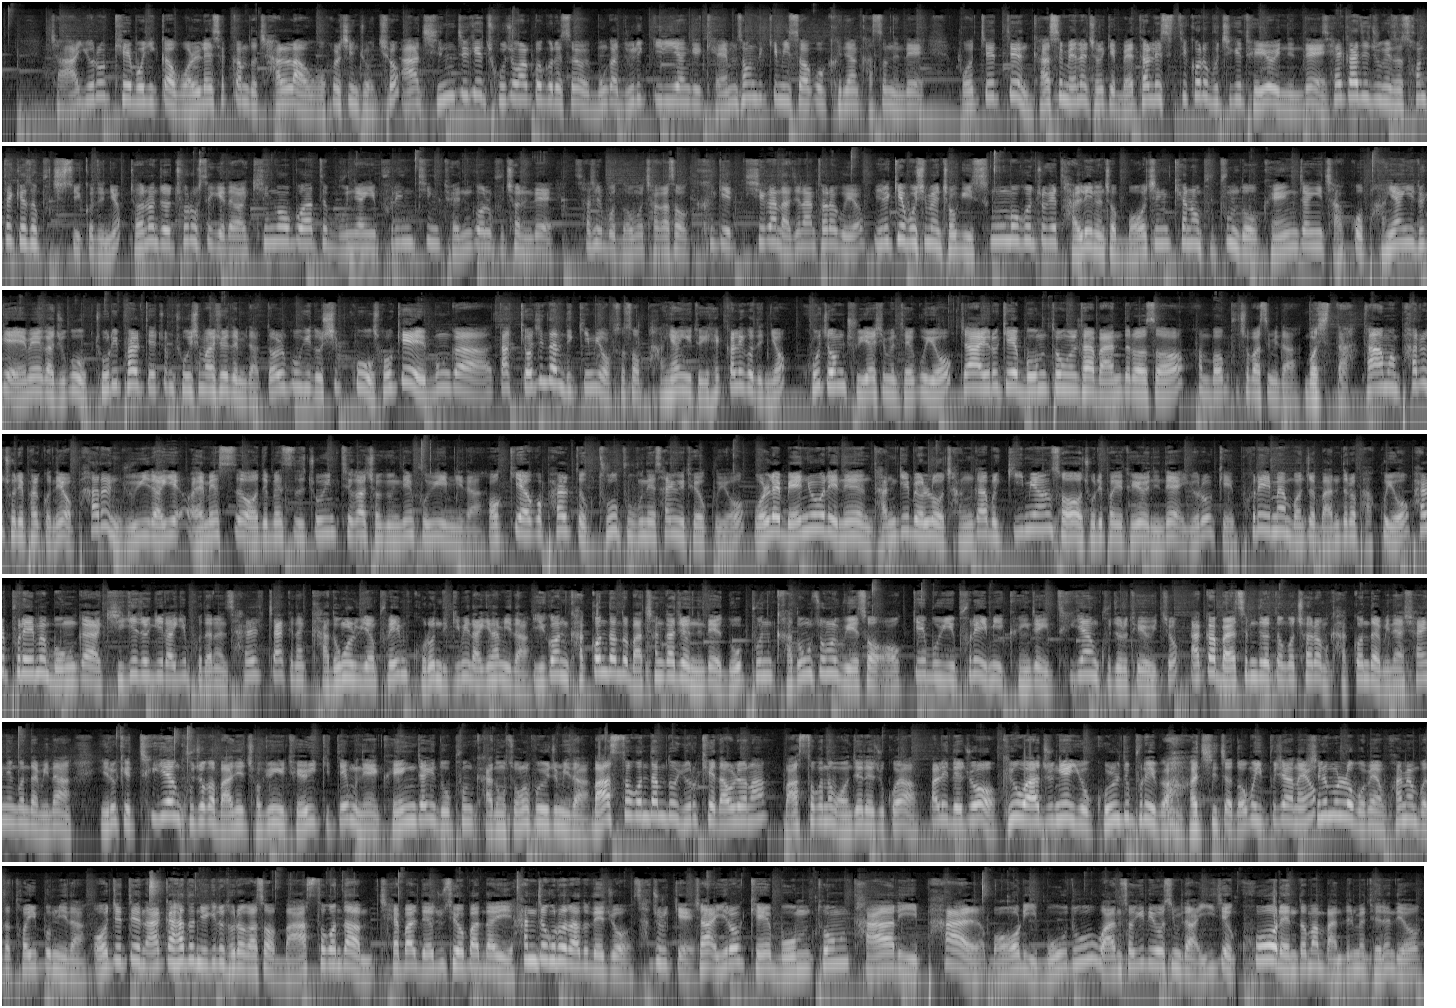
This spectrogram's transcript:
자 이렇게 보니까 원래 색감도 잘 나오고 훨씬 좋죠? 아 진즉에 조정할 걸 그랬어요. 뭔가 누리끼리한 게 감성 느낌이 있어갖고 그냥 갔었는데 어쨌든 가슴에는 저렇게 메탈릭 스티커를 붙이게 되어 있는데 세 가지 중에서 선택해서 붙일 수 있거든요. 저는 저 초록색에다가 킹 오브 하트 문양이 프린팅 된 걸 붙였는데 사실 뭐 너무 작아서 크게 티가 나진 않더라고요. 이렇게 보시면 저기 승모근 쪽에 달리는 저 머신 캐논 부품도 굉장히 작고 방향이 되게 애매해가지고 조립할 때 좀 조심 하셔야 됩니다. 떨구기도 쉽고 저게 뭔가 딱 껴진다는 느낌이 없어서 방향이 되게 헷갈리거든요. 그 점 주의하시면 되고요. 자 이렇게 몸통을 다 만들어서 한번 붙여봤습니다. 멋있다. 다음은 팔을 조립할 건데요. 팔은 유일하게 MS 어드밴스 조인트가 적용된 부위입니다. 어깨하고 팔뚝 두 부분에 사용이 되었고요. 원래 매뉴얼에는 단계별로 장갑을 끼면서 조립하게 되어 있는데 이렇게 프레임만 먼저 만들어 봤고요. 팔 프레임은 뭔가 기계적이라기보다는 살짝 그냥 가 동을 위한 프레임 그런 느낌이 나긴 합니다. 이건 각 건담도 마찬가지였는데 높은 가동성을 위해서 어깨 부위 프레임이 굉장히 특이한 구조로 되어 있죠? 아까 말씀드렸던 것처럼 각 건담이나 샤이닝 건담이나 이렇게 특이한 구조가 많이 적용이 되어 있기 때문에 굉장히 높은 가동성을 보여줍니다. 마스터 건담도 이렇게 나오려나? 마스터 건담 언제 내줄 거야? 빨리 내줘. 그 와중에 요 골드 프레임. 아 진짜 너무 이쁘지 않아요? 실물로 보면 화면보다 더 이쁩니다. 어쨌든 아까 하던 얘기로 돌아가서 마스터 건담 제발 내주세요 반다이 한정으로라도 내줘. 사줄게. 자 이렇게 몸통 다리 팔 머리 모두 완성이 되었습니다. 이제 코어 랜더만 만들면 되는데요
